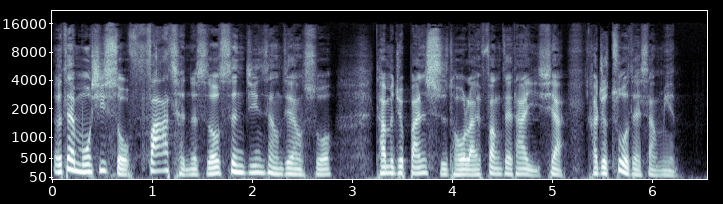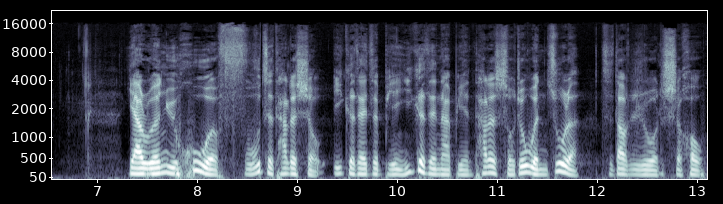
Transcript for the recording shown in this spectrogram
而在摩西手发沉的时候，圣经上这样说：他们就搬石头来放在他以下，他就坐在上面。亚伦与户尔扶着他的手，一个在这边，一个在那边，他的手就稳住了，直到日落的时候。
